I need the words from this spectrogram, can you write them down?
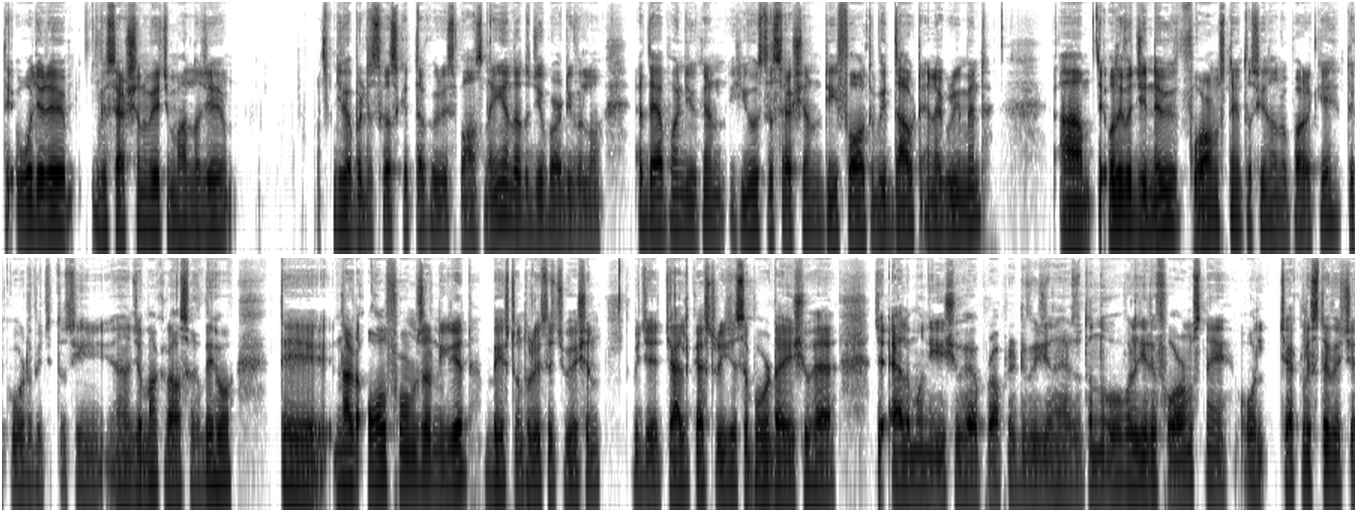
ਤੇ ਉਹ ਜਿਹੜੇ ਵੀ ਸੈਕਸ਼ਨ ਵਿੱਚ ਮੰਨ ਲਓ ਜੇ, ਜਿਵੇਂ ਆਪਾਂ ਡਿਸਕਸ ਕੀਤਾ ਕੋਈ ਰਿਸਪਾਂਸ ਨਹੀਂ ਆਉਂਦਾ ਦੂਜੀ ਪਾਰਟੀ ਵੱਲੋਂ at that point you can use the section default without an agreement um ਤੇ ਉਹਦੇ ਵਿੱਚ ਜਿੰਨੇ ਵੀ ਫਾਰਮਸ ਨੇ ਤੁਸੀਂ ਉਹਨਾਂ ਨੂੰ ਭਰ ਕੇ ਤੇ ਕੋਰਟ ਵਿੱਚ ਤੁਸੀਂ ਜਮ੍ਹਾਂ ਕਰਾ ਸਕਦੇ ਹੋ। ਤੇ not all forms are needed based on ਤੁਹਾਡੀ ਸਿਚੁਏਸ਼ਨ ਵੀ ਜੇ ਚਾਈਲਡ ਕਸਟਡੀ ਜੇ ਸਪੋਰਟ ਦਾ ਇਸ਼ੂ ਹੈ, ਜੇ ਐਲਮੋਨੀ ਇਸ਼ੂ ਹੈ ਪ੍ਰੋਪਰਟੀ ਡਿਵੀਜ਼ਨ ਹੈ ਤੁਹਾਨੂੰ ਉਹ ਵਾਲੇ ਜਿਹੜੇ ਫਾਰਮਸ ਨੇ, ਉਹ ਚੈੱਕਲਿਸਟ ਦੇ ਵਿੱਚ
